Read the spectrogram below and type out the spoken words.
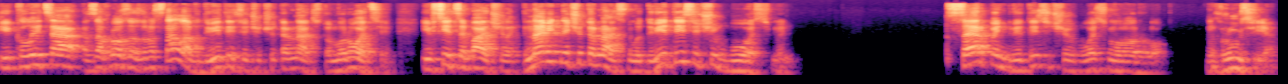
і коли ця загроза зростала в 2014 році, і всі це бачили, навіть не 2014, 2008, серпень 2008 року, Грузія.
